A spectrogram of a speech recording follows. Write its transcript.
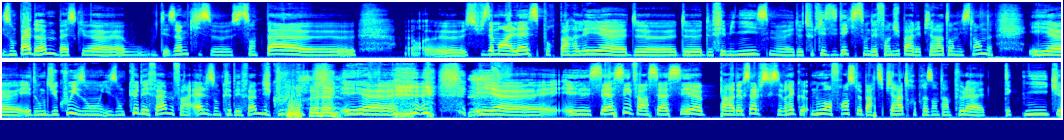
Ils n'ont pas d'hommes parce que ou des hommes qui se, se sentent pas euh, euh, suffisamment à l'aise pour parler euh, de, de, féminisme et de toutes les idées qui sont défendues par les pirates en Islande. Et, et donc du coup, ils ont, ils ont que des femmes, enfin elles ont que des femmes du coup. et et, et c'est assez, enfin c'est assez paradoxal parce que c'est vrai que nous en France, le parti pirate représente un peu la technique,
